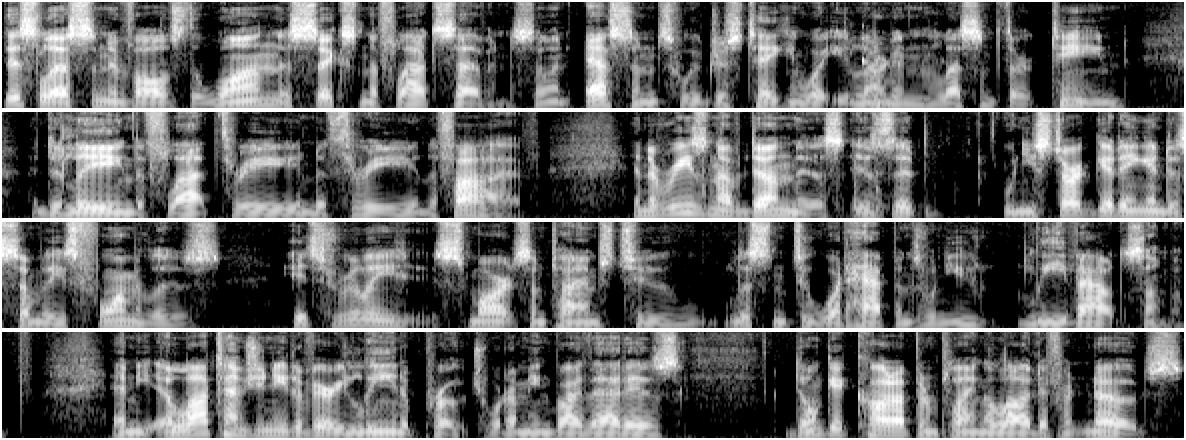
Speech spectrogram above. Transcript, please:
This lesson involves the 1, the 6, and the flat 7. So in essence, we've just taken what you learned in lesson 13 and deleting the flat 3 and the 3 and the 5. And the reason I've done this is that when you start getting into some of these formulas, it's really smart sometimes to listen to what happens when you leave out some of. And a lot of times you need a very lean approach. What I mean by that is don't get caught up in playing a lot of different notes.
